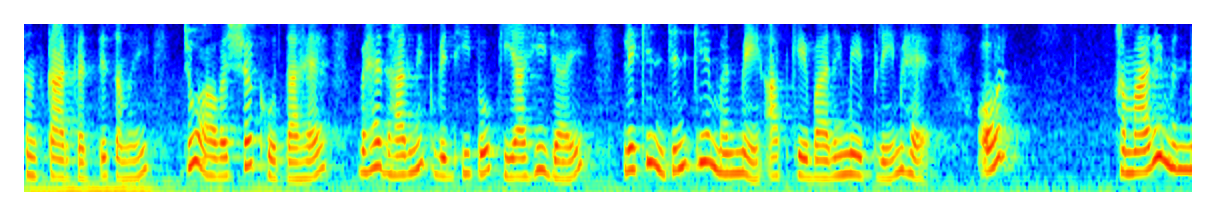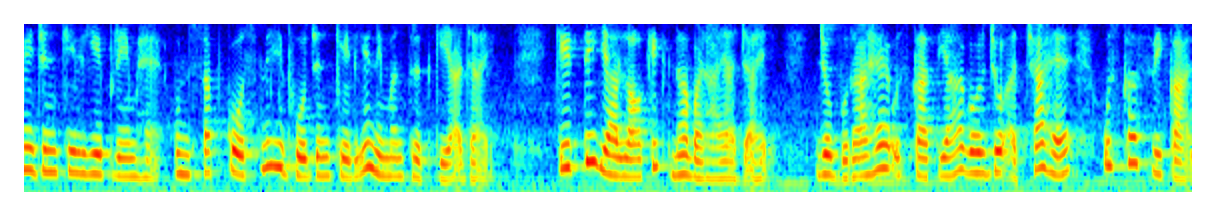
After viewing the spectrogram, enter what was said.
संस्कार करते समय जो आवश्यक होता है, वह धार्मिक विधि तो किया ही जाए, लेकिन जिनके मन में आपके बारे में प्रेम है और हमारे मन में जिनके लिए प्रेम है, उन सबको स्नेह भोजन के लिए निमंत्रित किया जाए। कीर्ति या लौकिक न बढ़ाया जाए। जो बुरा है, उसका त्याग और जो अच्छा है, उसका स्वीकार,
